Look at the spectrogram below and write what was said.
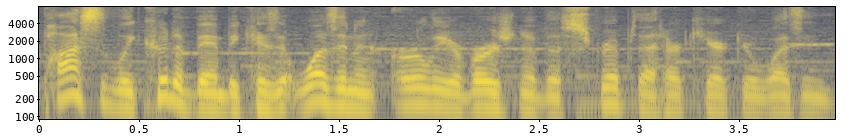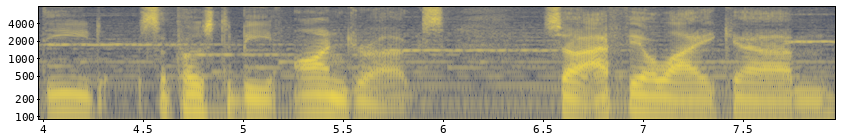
possibly could have been because it wasn't an earlier version of the script that her character was indeed supposed to be on drugs. So I feel like um,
